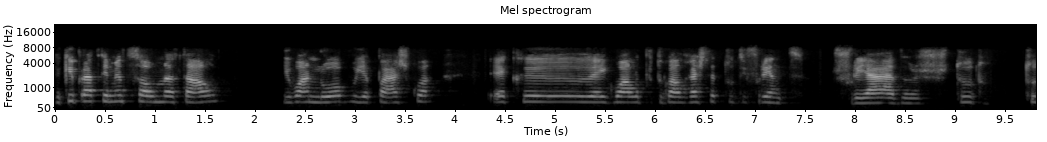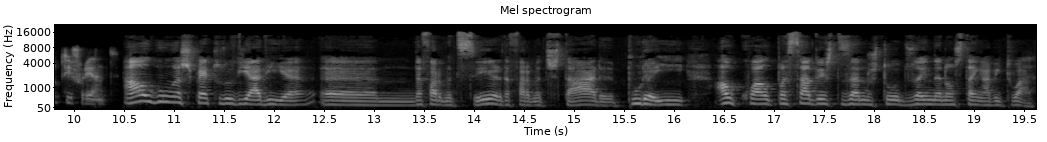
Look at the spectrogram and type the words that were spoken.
Aqui praticamente só o Natal e o Ano Novo e a Páscoa é que é igual a Portugal, o resto é tudo diferente. Os feriados, tudo, tudo diferente. Há algum aspecto do dia a dia, hum, da forma de ser, da forma de estar, por aí, ao qual, passado estes anos todos, ainda não se tenha habituado?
